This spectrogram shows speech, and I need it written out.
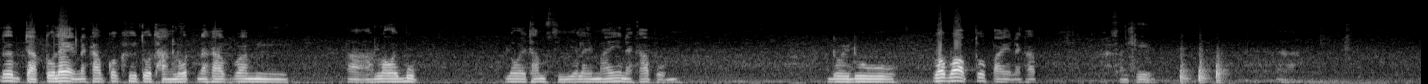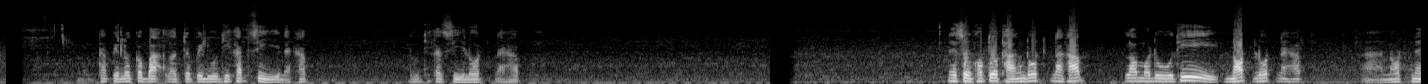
เริ่มจากตัวแรกนะครับ ก็คือตัวถังรถนะครับ ว่ามีอรอยบุบรอยทำสีอะไรไหมนะครับผม โดยดูรอบๆทั่วไปนะครับ สังเกตถ้าเป็นรถกระบะเราจะไปดูที่คัดซีนะครับ ดูที่คัดซีรถนะครับ ในส่วนของตัวถังรถนะครับ เรามาดูที่น็อตรถนะครับน็อตใน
